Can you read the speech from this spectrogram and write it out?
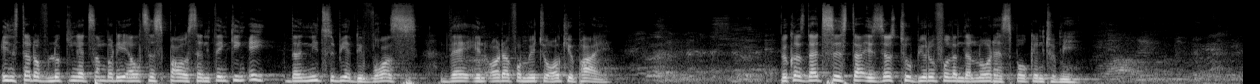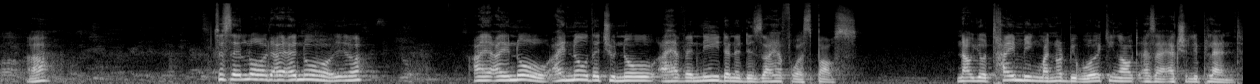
Instead of looking at somebody else's spouse and thinking, hey, there needs to be a divorce there in order for me to occupy. Because that sister is just too beautiful and the Lord has spoken to me. Huh? Just say, Lord, I, I know, you know. I, I know, I know that you know I have a need and a desire for a spouse. Now, your timing might not be working out as I actually planned.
